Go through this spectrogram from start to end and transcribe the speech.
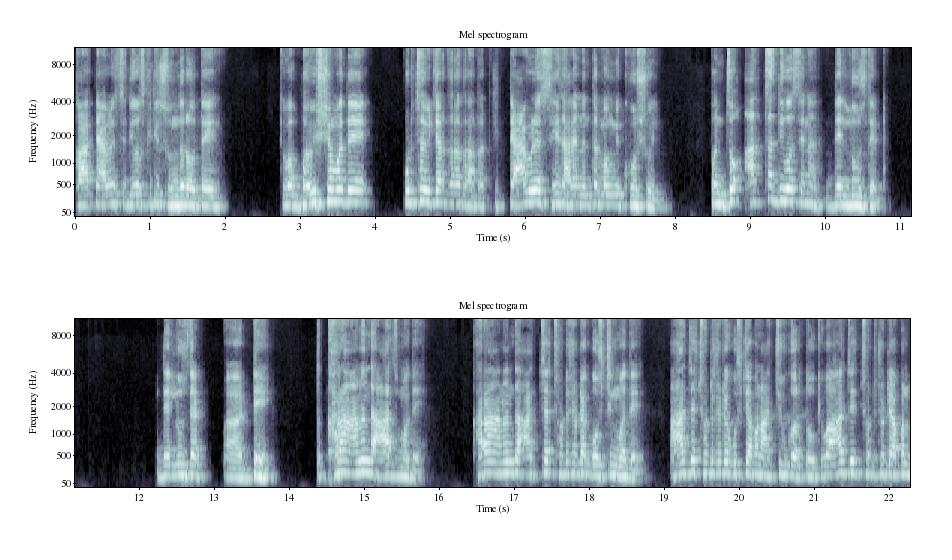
का त्यावेळेसचे दिवस किती सुंदर होते किंवा भविष्यामध्ये पुढचा विचार करत राहतात की त्यावेळेस हे झाल्यानंतर मग मी खुश होईल. पण जो आजचा दिवस आहे ना they lose that they lose that day तर खरा आनंद आजमध्ये खरा आनंद आजच्या छोट्या छोट्या गोष्टींमध्ये आज ज्या छोट्या छोट्या गोष्टी आपण अचीव करतो किंवा आज जे छोटे छोटे आपण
